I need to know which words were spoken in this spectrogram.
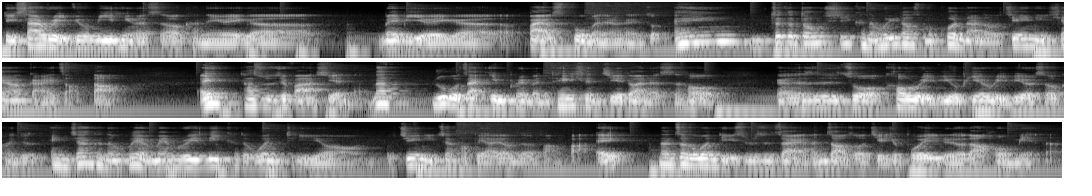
design review meeting 的时候，可能有一个 maybe 有一个 bios 部门的人可能说：“哎，你这个东西可能会遇到什么困难呢？我建议你现在要赶快找到。”哎，他是不是就发现了？那如果在 implementation 阶段的时候，可能是做 code review、peer review 的时候，可能就是：“哎，你这样可能会有 memory leak 的问题哦。我建议你最好不要用这个方法。”哎，那这个问题是不是在很早的时候解决，不会留到后面了？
